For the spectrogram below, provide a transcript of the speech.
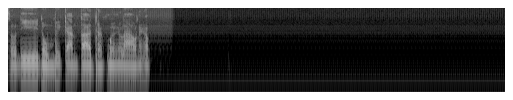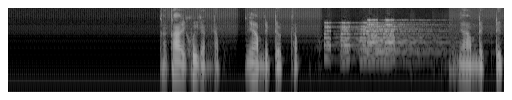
สวัสดีหนุ่มพิการตาจากเมืองลาวนะครับ ทายคุยกันครับ ยามดึกๆครับ ยามดึก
